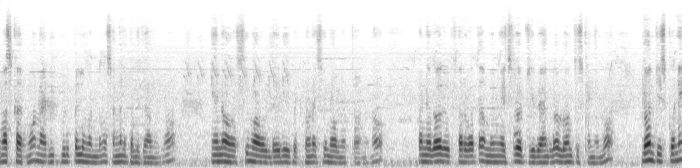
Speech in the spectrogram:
నమస్కారము. నాది గుడిపల్లి మండలం సంగనపల్లి గ్రామంలో నేను సీమావులు డైరీ పెట్టుకుని సీమావులు మొత్తం ఉన్నాను. కొన్ని రోజుల తర్వాత మేము హెచ్డిఎఫ్సి బ్యాంక్లో లోన్ తీసుకున్నాము. లోన్ తీసుకొని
